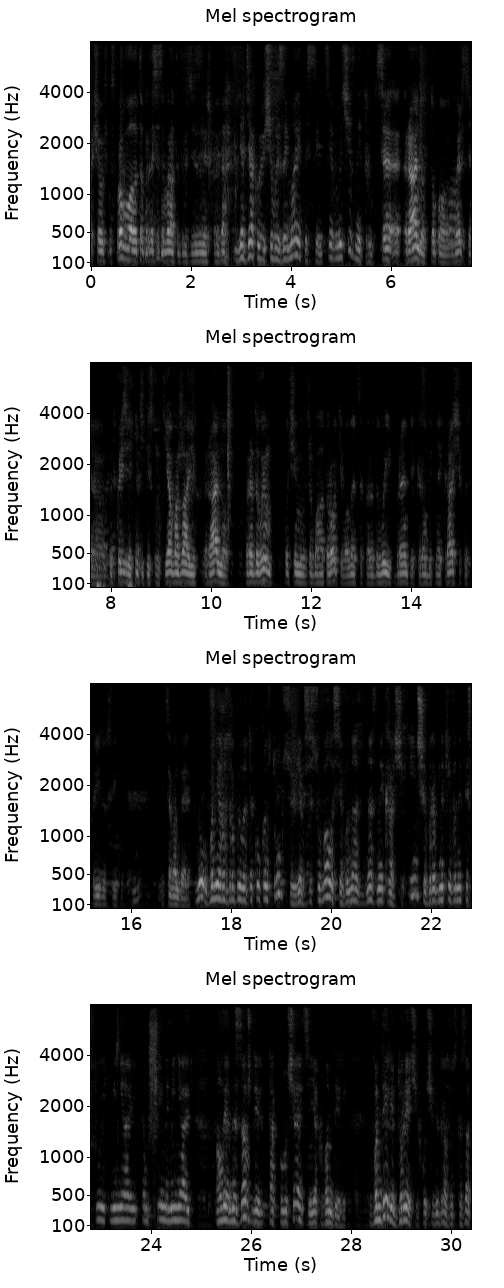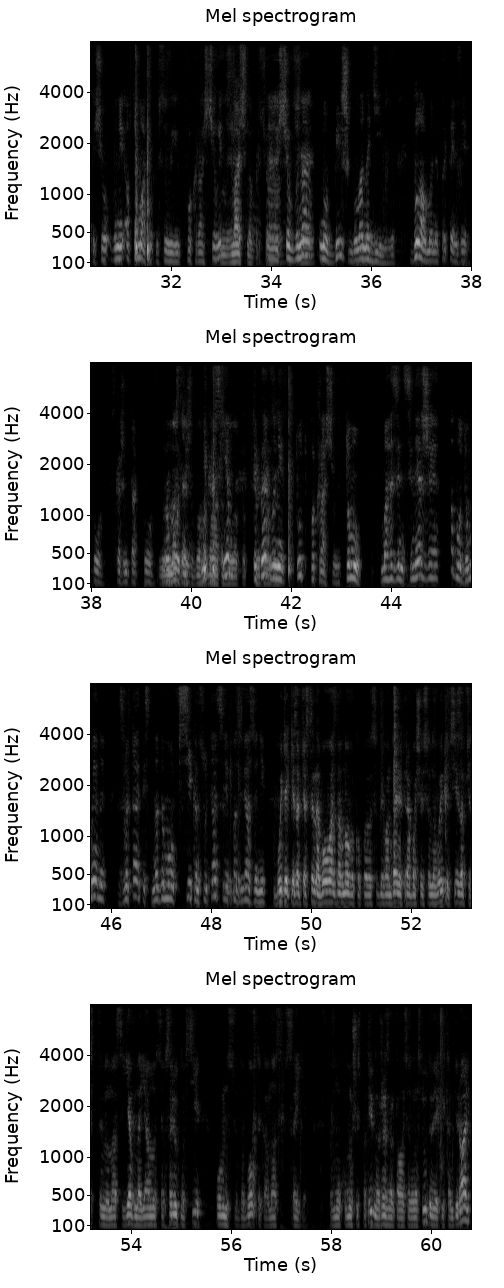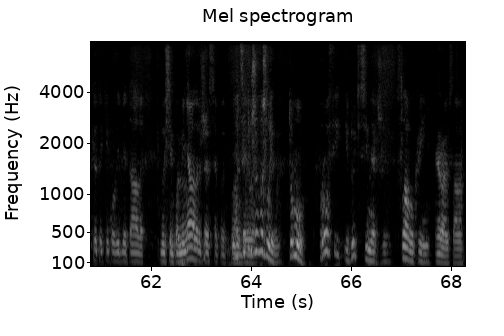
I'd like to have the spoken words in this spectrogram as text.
Якщо спробували, то придеться забирати друзі зі знижкою. Да. Я дякую, що ви займаєтесь цим. Це величезний труд. Це е, реально топова версія підкорізів, які тільки існують. Я вважаю їх реально передовим, хоч і ми вже багато років, але це передовий бренд, який робить найкращі підкорізи в світі. І це Ванделі. Ну, вони розробили таку конструкцію, як з'ясувалося, вона одна з найкращих. Інші виробники вони тестують, міняють, там шини міняють, але не завжди так виходить, як в Ванделі. Ванделі, до речі, хочу відразу сказати, що вони автоматику свою покращили, Значно причому. е, щоб вона ну, більш була надійною. Була в мене претензія по, скажімо так, по Ну, у нас роботі багато мікросхем. було Тепер претензій. вони тут покращили. Тому магазин Синержія або до мене звертайтесь, надамо всі консультації позв'язані. Будь-які запчастини, або у вас давно ви купили собі ванделі, треба щось оновити. Всі запчастини у нас є в наявності, абсолютно всі, повністю до бовтика у нас все є. Тому кому щось потрібно, вже зверталися до нас люди, у яких там дюральки такі повідлітали. Ми всім поміняли вже все. Ну, це дуже важливо. Тому профі йдуть в синергію. Слава Україні! Героям слава.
